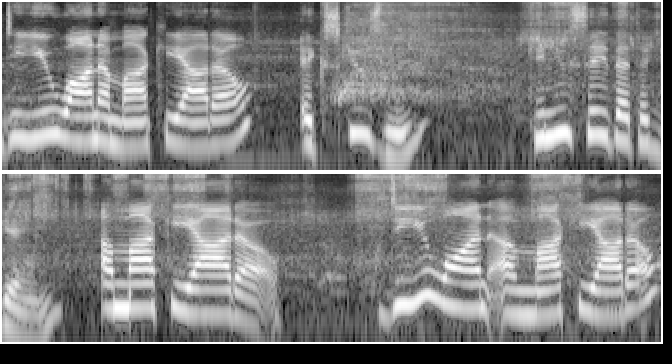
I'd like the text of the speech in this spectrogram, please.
Do you want a macchiato? Excuse me, can you say that again? A macchiato. Do you want a macchiato?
